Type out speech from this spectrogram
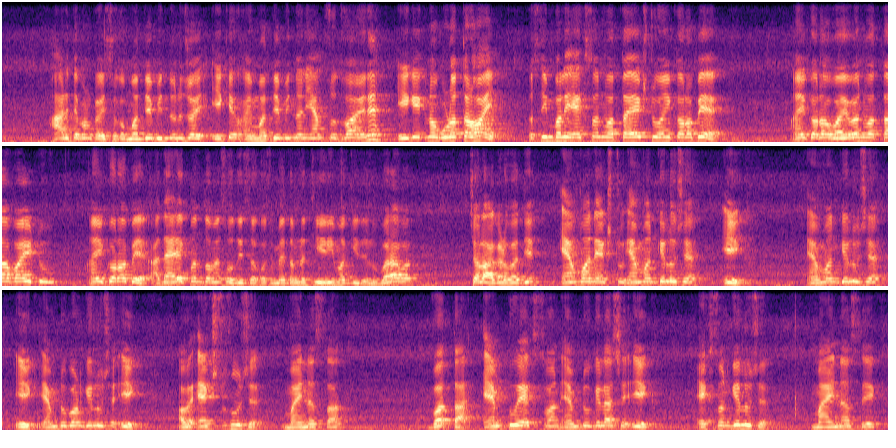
આ રીતે પણ કરી શકો. મધ્યબિંદુને જો એક એક મધ્યબિંદુની મધ્ય આમ શોધવા હોય ને, એક એકનો ગુણોત્તર હોય, તો સિમ્પલી એક્સ વન વત્તા એક્સ ટુ, અહીં કરો બે. અહીં કરો વાય વન વત્તા વાય ટુ, અહીં કરો બે. આ ડાયરેક્ટ પણ તમે શોધી શકો છો. મેં તમને થિયરીમાં કીધેલું, બરાબર? ચલો આગળ વધીએ. M one, x two, m one કેટલું છે? એક. એમ વન કેટલું છે? એક. એમ ટુ પણ કેટલું છે? એક. હવે એક્સ ટુ શું છે? માઇનસ સાત. વત્તા m two x one, m two કેટલા છે? એક. એક્સ વન કેટલું છે? માઇનસ એક.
